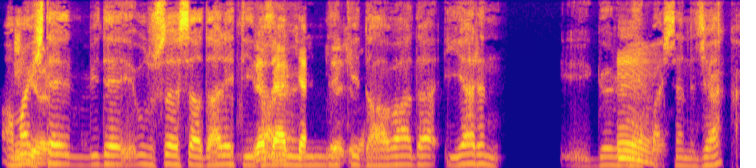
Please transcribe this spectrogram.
ama işte bir de Uluslararası Adalet Divanı önündeki davada yarın e, görülmeye hmm. başlanacak.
